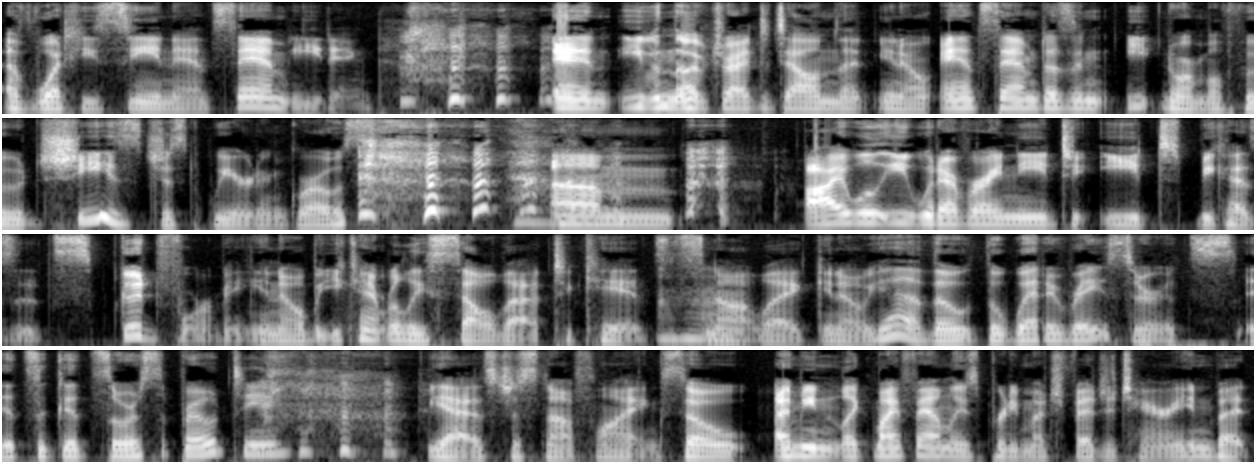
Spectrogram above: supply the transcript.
of what he's seen Aunt Sam eating. and even though I've tried to tell him that, you know, Aunt Sam doesn't eat normal food, she's just weird and gross. um, I will eat whatever I need to eat because it's good for me, you know, but you can't really sell that to kids. It's mm-hmm. not like, you know, yeah, the the wet eraser, it's it's a good source of protein. yeah, it's just not flying. So, I mean, like my family is pretty much vegetarian, but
